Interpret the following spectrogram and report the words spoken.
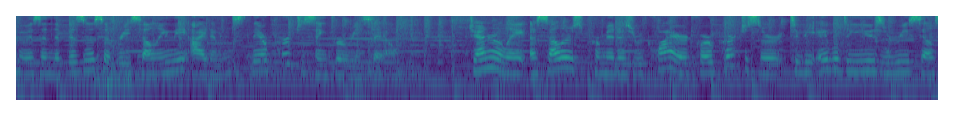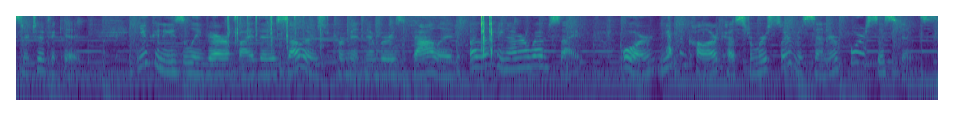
who is in the business of reselling the items they are purchasing for resale. Generally, a seller's permit is required for a purchaser to be able to use a resale certificate. You can easily verify that a seller's permit number is valid by looking on our website, or you can call our customer service center for assistance.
